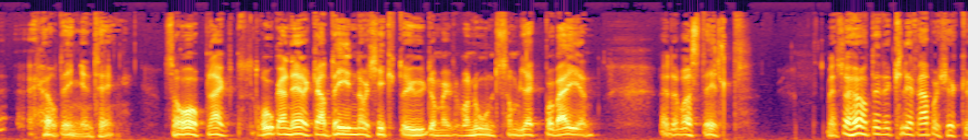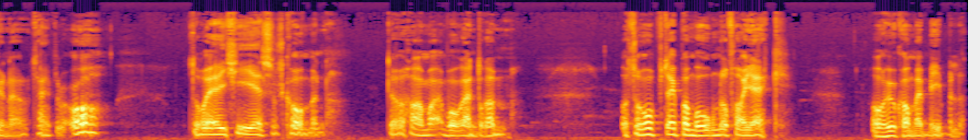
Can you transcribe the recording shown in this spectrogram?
Jeg hørte ingenting. Så åpna jeg, dro jeg ned gardinen og kikket ut om det var noen som gikk på veien. Men det var stilt. Men så hørte jeg det klirre på kjøkkenet. og tenkte å, da er ikke Jesus kommet. Da har det vært en drøm. Og så ropte jeg på mor når jeg gikk. Og hun kom med Bibelen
